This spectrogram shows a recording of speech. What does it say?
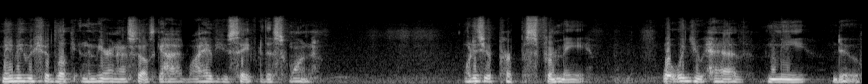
Maybe we should look in the mirror and ask ourselves, God, why have you saved this one? What is your purpose for me? What would you have me do?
